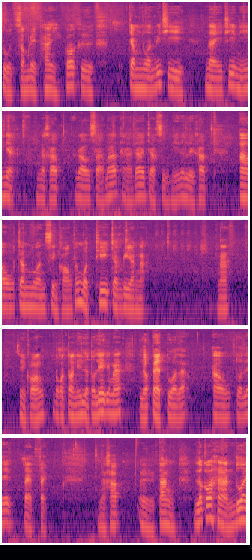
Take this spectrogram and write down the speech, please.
สูตรสำเร็จให้ก็คือจำนวนวิธีในที่นี้เนี่ย นะครับ เราสามารถหาได้จากสูตรนี้ได้เลยครับ เอาจำนวนสิ่งของทั้งหมดที่จะเรียงอะนะสิ่งของตอนนี้เหลือตัวเลขใช่ไหมเหลือ 8 ตัวแล้ว เอาตัวเลข8แฟกนะครับเออตั้งแล้วก็หารด้วย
